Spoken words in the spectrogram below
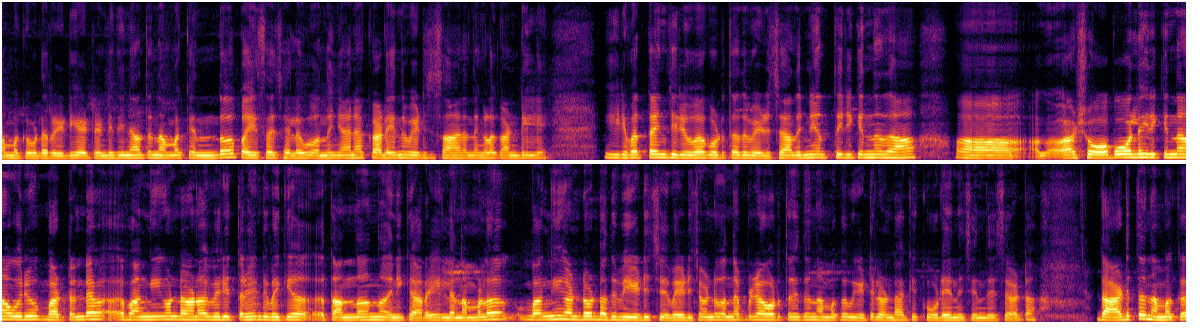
നമുക്കിവിടെ റെഡി ആയിട്ടുണ്ട്. ഇതിനകത്ത് നമുക്ക് എന്തോ പൈസ ചിലവ് വന്നു. ഞാൻ ആ കടയിൽ നിന്ന് മേടിച്ച സാധനം നിങ്ങൾ കണ്ടില്ലേ? ഇരുപത്തഞ്ച് രൂപ കൊടുത്തത് മേടിച്ച അതിനകത്തിരിക്കുന്നത് ആ ആ ഷോ പോലെ ഇരിക്കുന്ന ആ ഒരു ബട്ടന്റെ ഭംഗി കൊണ്ടാണോ ഇവർ ഇത്രയും രൂപയ്ക്ക് തന്നതെന്ന് എനിക്കറിയില്ല. നമ്മൾ ഭംഗി കണ്ടുകൊണ്ട് അത് മേടിച്ച് മേടിച്ചുകൊണ്ട് വന്നപ്പോഴോർത്ത് ഇത് നമുക്ക് വീട്ടിലുണ്ടാക്കി കൂടെയെന്ന് ചിന്തിച്ചു കേട്ടോ. അടുത്ത് നമുക്ക്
